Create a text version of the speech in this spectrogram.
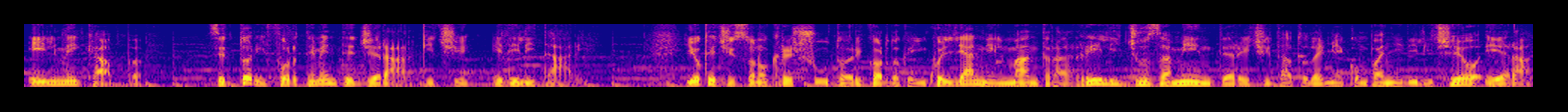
e il make-up, settori fortemente gerarchici ed elitari. Io che ci sono cresciuto ricordo che in quegli anni il mantra religiosamente recitato dai miei compagni di liceo era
